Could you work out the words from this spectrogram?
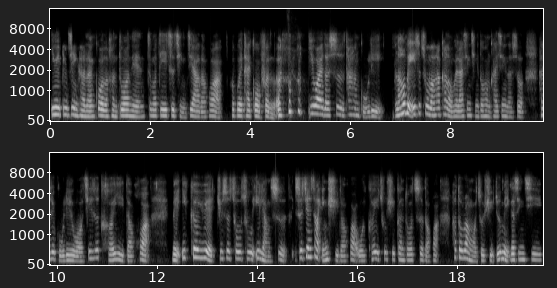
因为毕竟可能过了很多年，这么第一次请假的话，会不会太过分了？意外的是，他很鼓励。然后每一次出门，他看到我回来，心情都很开心的时候，他就鼓励我。其实可以的话，每一个月就是抽出一两次，时间上允许的话，我可以出去更多次的话，他都让我出去。就是每个星期，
